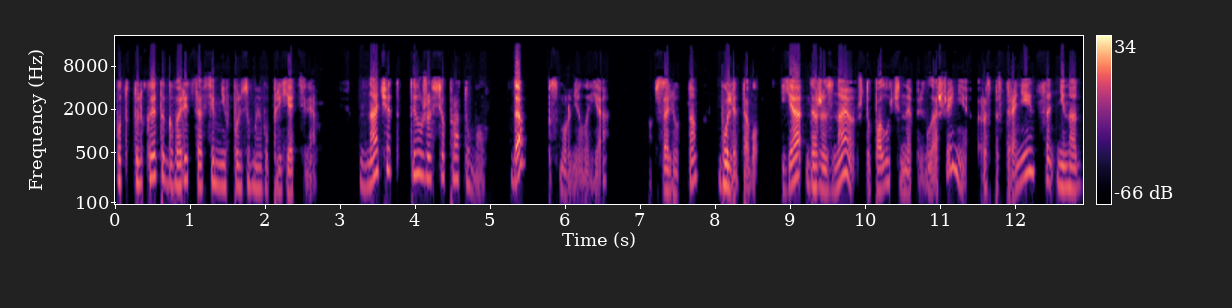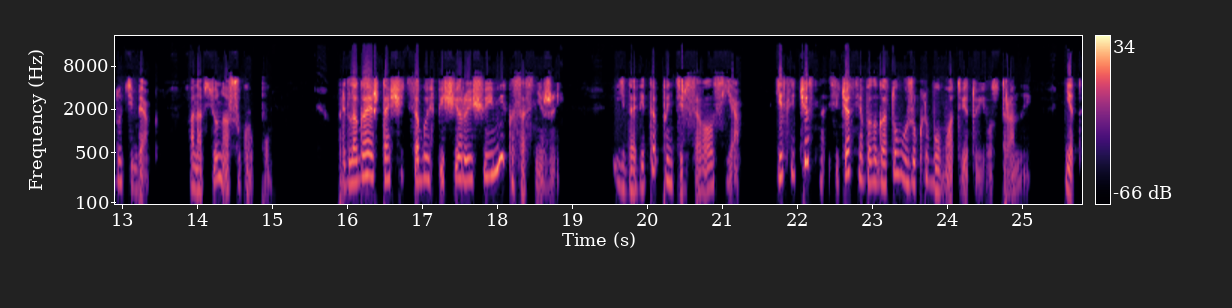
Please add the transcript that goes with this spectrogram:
Вот только это говорит совсем не в пользу моего приятеля. Значит, ты уже все продумал, да? Посмурнила я. Абсолютно. Более того, я даже знаю, что полученное приглашение распространяется не на одну тебя, а на всю нашу группу. Предлагаешь тащить с собой в пещеру еще и Мика со Снежей? Ядовито поинтересовалась я. Если честно, сейчас я была готова уже к любому ответу его стороны. Нет,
